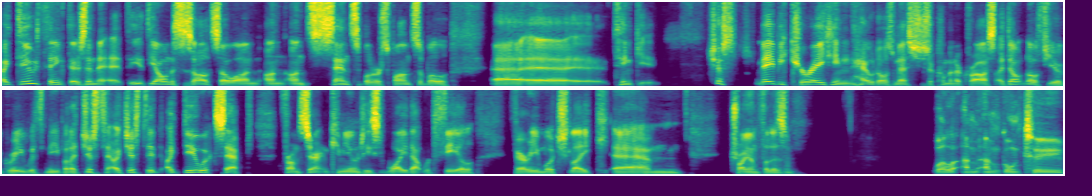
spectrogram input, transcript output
I do think there's an uh, the, the onus is also on on on sensible, responsible uh, uh thinking. Just maybe curating how those messages are coming across. I don't know if you agree with me, but I just, I just did, I do accept from certain communities why that would feel very much like um, triumphalism. Well, I'm I'm going to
